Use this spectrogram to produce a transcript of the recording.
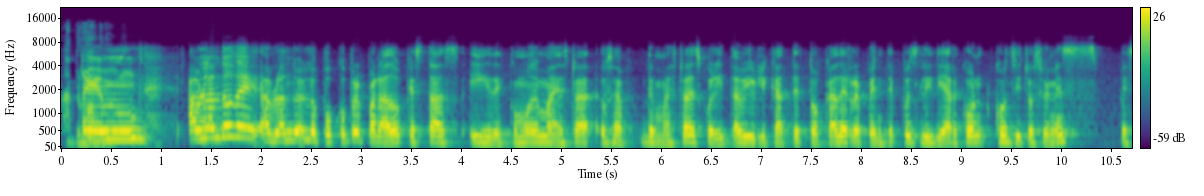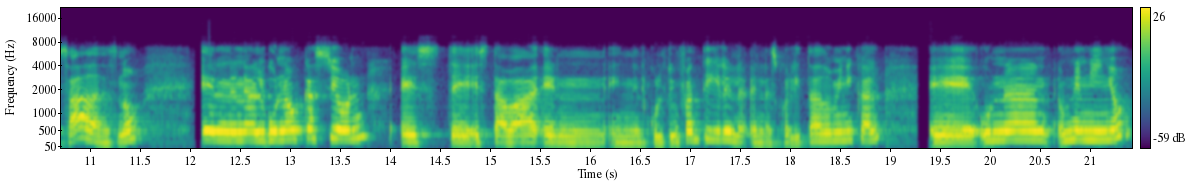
Ah, perdón, perdón. Em, hablando de, hablando de lo poco preparado que estás y de cómo de maestra, o sea, de maestra de escuelita bíblica, te toca de repente pues lidiar con, con situaciones pesadas, ¿no? En, en alguna ocasión este, estaba en, en el culto infantil, en la, en la escuelita dominical, eh, una- un niño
